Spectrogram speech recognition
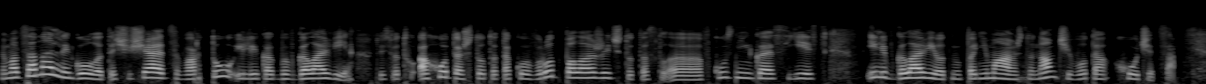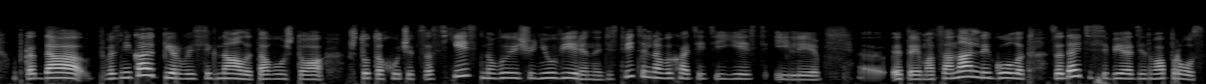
Эмоциональный голод ощущается во рту или как бы в голове. То есть вот охота что-то такое в рот положить, что-то э, вкусненькое съесть. Или в голове вот мы понимаем, что нам чего-то хочется. Вот когда возникают первые сигналы того, что что-то хочется съесть, но вы еще не уверены, действительно вы хотите есть или э, это эмоциональный голод, задайте себе один вопрос.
